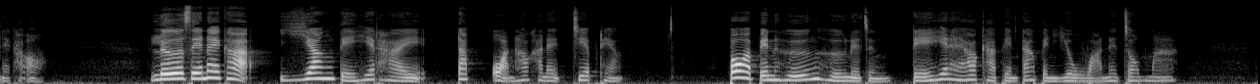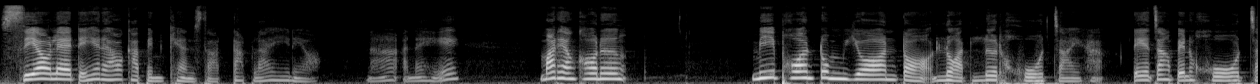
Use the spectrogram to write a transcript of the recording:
เนี่ยค่ะอ๋อเลอเซนให้ค่ะ ยังเตเฮ็ดให้ตับอ่อนเฮาค่ะได้เจ็บแทงเพราะว่าเป็นหึงหึงเนี่ยจึงเตเฮ็ดให้เฮาค่ะเป็นตั้งเป็นโยหวานในจอมมาเสียวแลเตเฮ็ดให้เฮาค่ะเป็นแคนเซอร์ตับไหลเนี่ยนะ อันนั้นเฮมาแทงคอนึงมีพรตุ่มยอนต่อหลอดเลือดโคใจค่ะเตจังเป็นโคใจ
